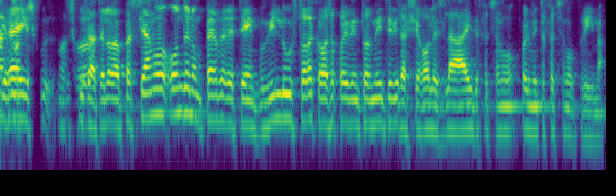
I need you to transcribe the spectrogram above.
direi, scu- scusate, allora passiamo, onde non perdere tempo, vi illustro la cosa, poi eventualmente vi lascerò le slide, facciamo, probabilmente facciamo prima.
